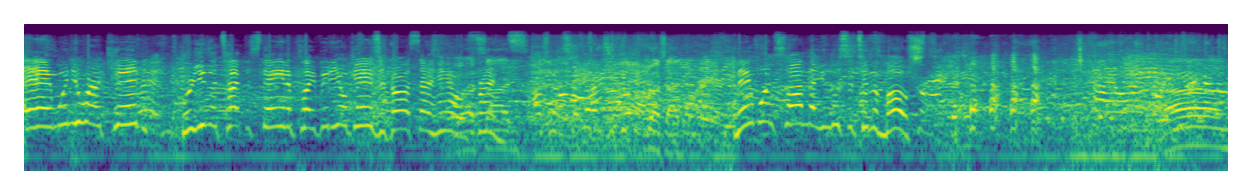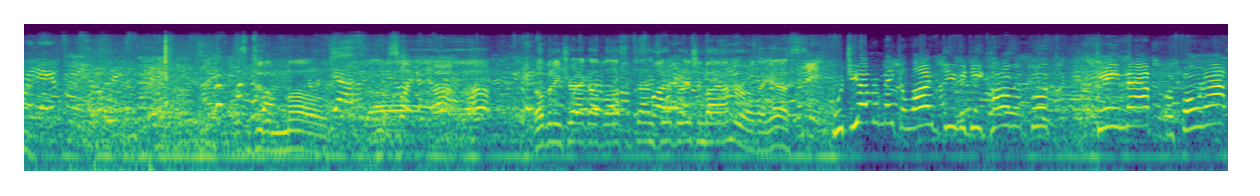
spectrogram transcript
And when you were a kid, were you the type to stay in and play video games or go outside and hang out with friends? Go outside. Name one song that you listen to the most. Um, listen to the most. Uh, opening track off Lost in the Sound of Separation by Under Oath, I guess. Would you ever make a live DVD comic book, game app, or phone app?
